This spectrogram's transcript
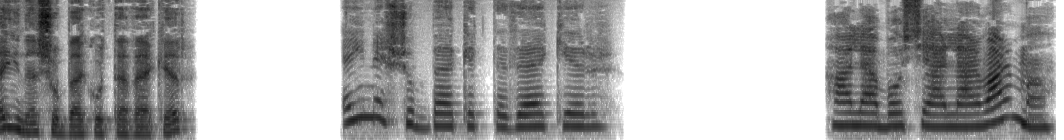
أين شباك التذاكر؟ أين شباك التذاكر؟ Hala boş yerler var mı?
